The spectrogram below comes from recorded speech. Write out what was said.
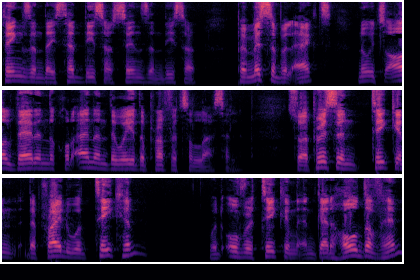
things and they said these are sins and these are permissible acts. No it's all there in the Quran and the way the Prophet ﷺ. so a person taken the pride would take him would overtake him and get hold of him.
